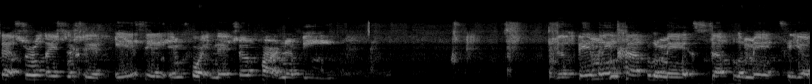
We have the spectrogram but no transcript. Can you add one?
sexual relationship, is it important that your partner be the feminine complement supplement to your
